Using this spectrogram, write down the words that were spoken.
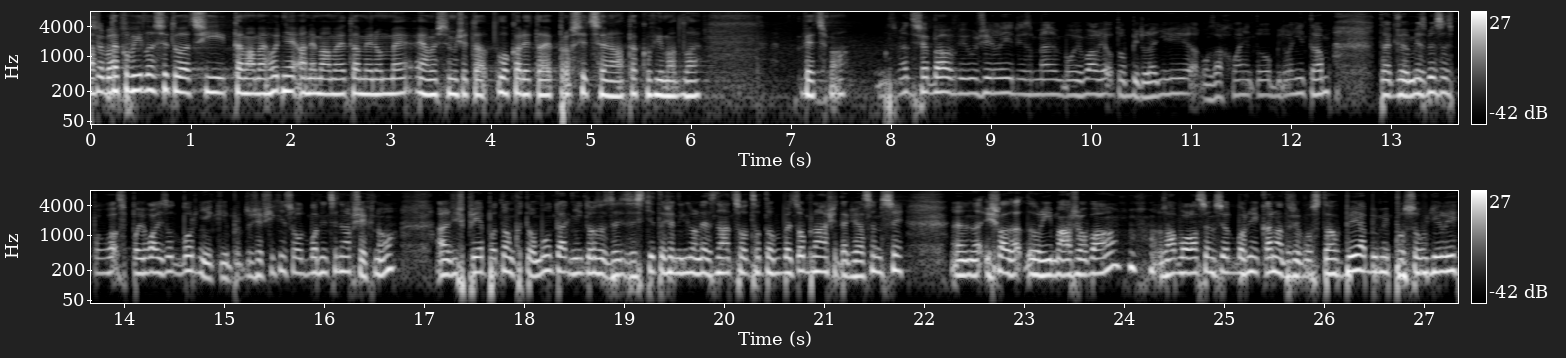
třeba- takovýchhle situací tam máme hodně a nemáme je tam jenom my. Já myslím, že ta lokalita je prosycená takovýma dle věcma. My jsme třeba využili, když jsme bojovali o to bydlení, o zachování toho bydlení tam, tak my jsme se spo- spojovali s odborníky, protože všichni jsou odborníci na všechno, ale když přijde potom k tomu, tak nikdo zjistíte, že nikdo nezná, co, co to vůbec obnáší. Takže já jsem si eh, išla do Rýmářova, zavolala jsem si odborníka na dřevostavby, aby mi posoudili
